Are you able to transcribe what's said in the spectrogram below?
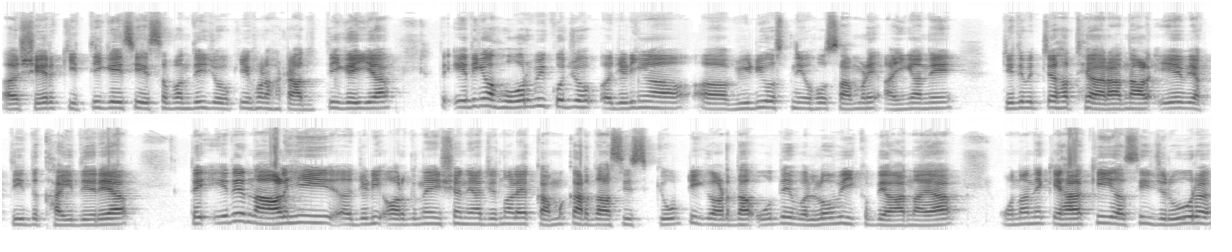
ਸ਼ੇਅਰ ਕੀਤੀ ਗਈ ਸੀ ਇਸ ਸੰਬੰਧੀ, ਜੋ ਕਿ ਹੁਣ ਹਟਾ ਦਿੱਤੀ ਗਈ ਆ। ਤੇ ਇਹਦੀਆਂ ਹੋਰ ਵੀ ਕੁਝ ਜਿਹੜੀਆਂ ਵੀਡੀਓਜ਼ ਨੇ ਉਹ ਸਾਹਮਣੇ ਆਈਆਂ ਨੇ, ਜਿਹਦੇ ਵਿੱਚ ਹਥਿਆਰਾਂ ਨਾਲ ਇਹ ਵਿਅਕਤੀ ਦਿਖਾਈ ਦੇ ਰਿਹਾ। ਤੇ ਇਹਦੇ ਨਾਲ ਹੀ ਜਿਹੜੀ ਆਰਗੇਨਾਈਜੇਸ਼ਨ ਆ ਜਿਹਨਾਂ ਨਾਲ ਇਹ ਕੰਮ ਕਰਦਾ ਸੀ ਸਿਕਿਉਰਿਟੀ ਗਾਰਡ ਦਾ, ਉਹਦੇ ਵੱਲੋਂ ਵੀ ਇੱਕ ਬਿਆਨ ਆਇਆ। ਉਹਨਾਂ ਨੇ ਕਿਹਾ ਕਿ ਅਸੀਂ ਜ਼ਰੂਰ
